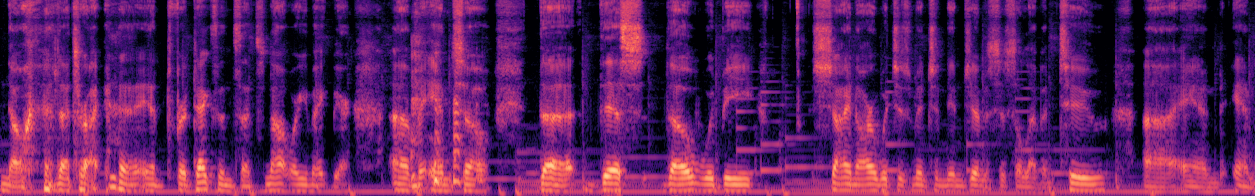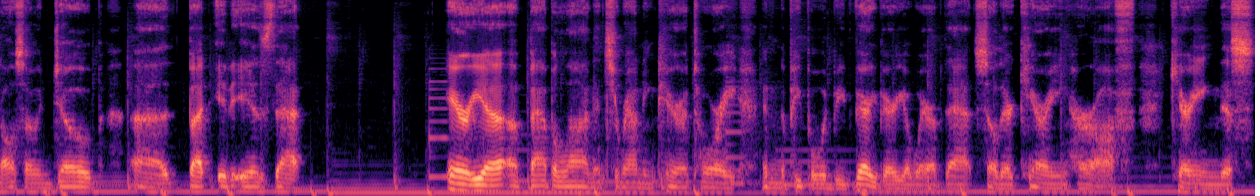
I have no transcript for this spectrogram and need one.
No, that's right. and for Texans, that's not where you make beer. Um, and so the this though would be Shinar, which is mentioned in Genesis 11, 2, uh, and and also in Job. Uh, but it is that area of Babylon and surrounding territory, and the people would be very, very aware of that. So they're carrying her off, carrying this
